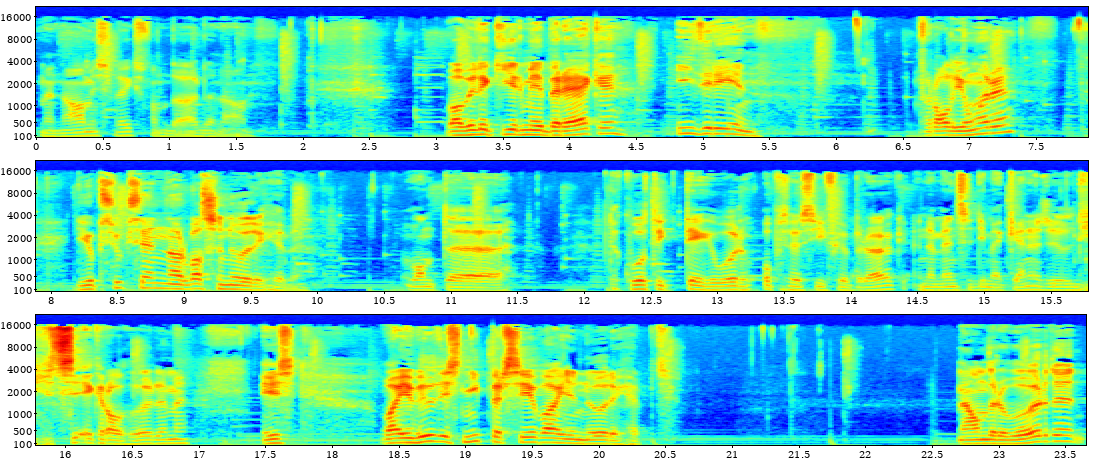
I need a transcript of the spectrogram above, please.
Mijn naam is Lex, vandaar de naam. Wat wil ik hiermee bereiken? Iedereen, vooral jongeren, die op zoek zijn naar wat ze nodig hebben. Want uh, de quote die ik tegenwoordig obsessief gebruik, en de mensen die mij kennen zullen die het zeker al gehoord hebben, is: wat je wilt is niet per se wat je nodig hebt. Met andere woorden,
